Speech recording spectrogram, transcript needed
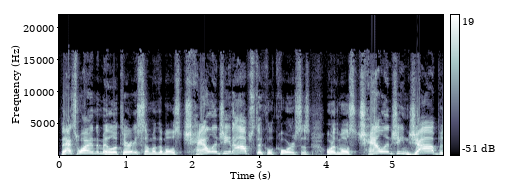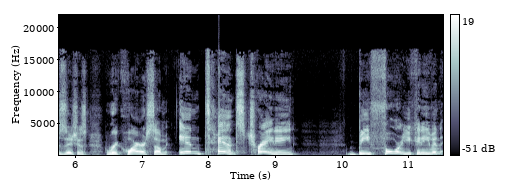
That's why in the military, some of the most challenging obstacle courses or the most challenging job positions require some intense training before you can even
